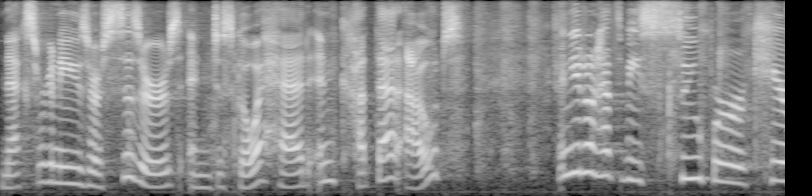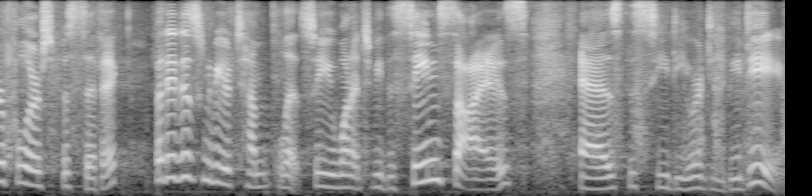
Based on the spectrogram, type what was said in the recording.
Next, we're gonna use our scissors and just go ahead and cut that out. And you don't have to be super careful or specific, but it is gonna be your template, so you want it to be the same size as the CD or DVD.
